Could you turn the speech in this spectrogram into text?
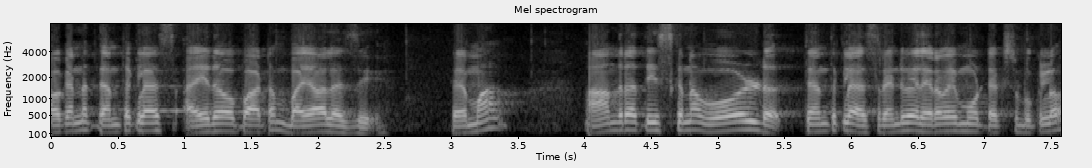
ఓకేనా? టెన్త్ క్లాస్ ఐదవ పాఠం బయాలజీ. ఏమా ఆంధ్ర తీసుకున్న ఓల్డ్ టెన్త్ క్లాస్ రెండు వేల ఇరవై మూడు టెక్స్ట్ బుక్లో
